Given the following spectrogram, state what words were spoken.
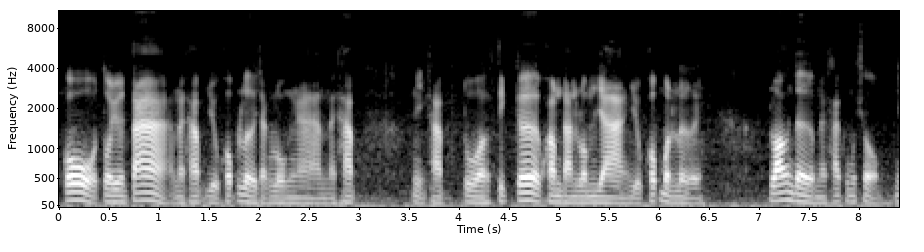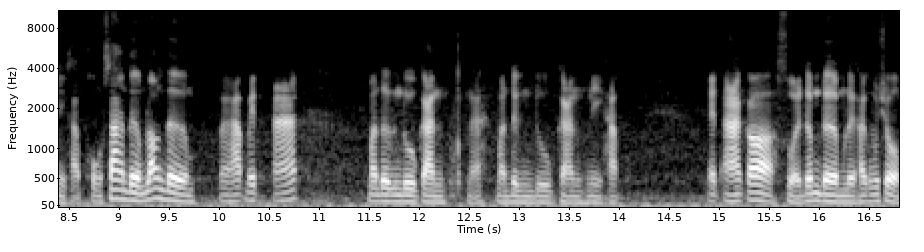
โก้โตโยต้านะครับอยู่ครบเลยจากโรงงานนะครับนี่ครับตัวสติ๊กเกอร์ความดันลมยางอยู่ครบหมดเลยร่องเดิมนะครับคุณผู้ชมนี่ครับโครงสร้างเดิมร่องเดิมนะครับเม็ดอาร์คมาดึงดูกันนะมาดึงดูกันนี่ครับเม็ดอาร์คก็สวยเดิมๆเลยครับคุณผู้ชม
